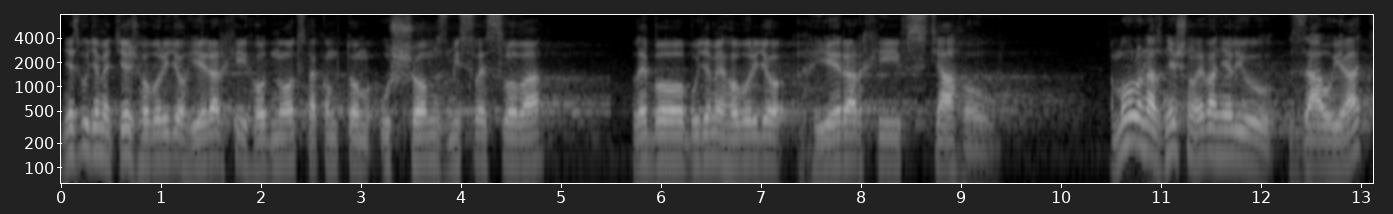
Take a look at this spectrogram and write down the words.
Dnes budeme tiež hovoriť o hierarchii hodnôt v takom tom užšom zmysle slova, lebo budeme hovoriť o hierarchii vzťahov. A mohlo nás v dnešnom evaneliu zaujať,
